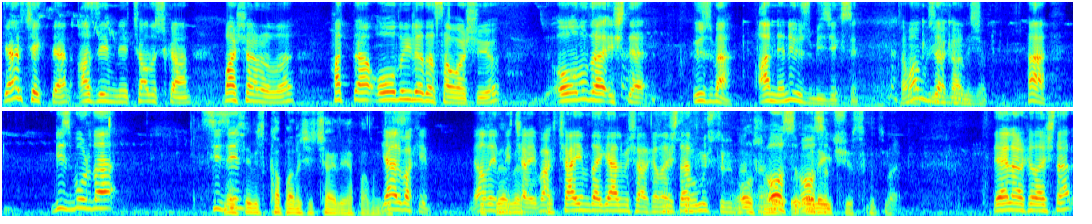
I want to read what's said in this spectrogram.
Gerçekten azimli, çalışkan, başarılı. Hatta oğluyla da savaşıyor. Oğlu da işte üzme. Anneni üzmeyeceksin. Tamam mı güzel kardeşim? Ha. Biz burada sizin Neyse biz kapanışı çayla yapalım. gel biz. bakayım. Alayım bir ver. çayı. Bak çayım da gelmiş arkadaşlar. Olmuştur. Olsun, Olsun, olsun, olsun. Öyle içiyor sıkıntı yok. Değerli arkadaşlar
